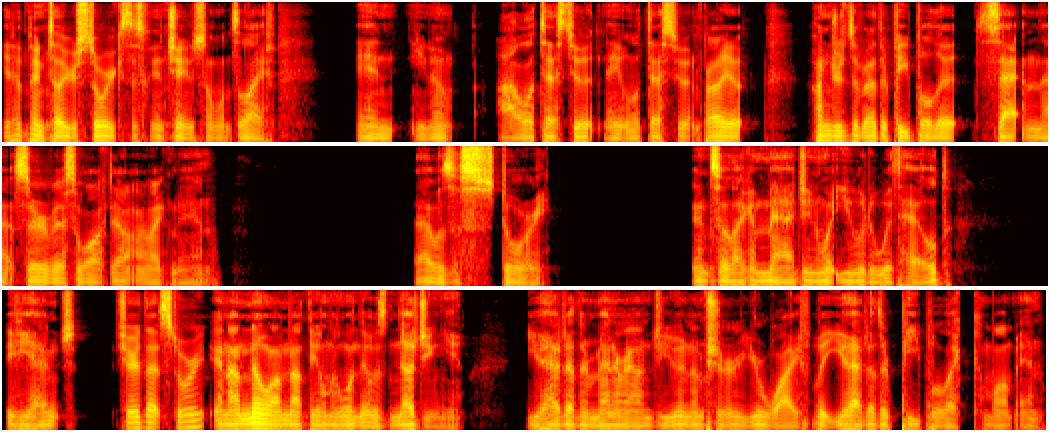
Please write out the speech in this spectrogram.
Get up and tell your story because it's gonna change someone's life. And you know, I'll attest to it. Nate will attest to it, and probably hundreds of other people that sat in that service walked out and were like, man, that was a story. And so, like, imagine what you would have withheld if you hadn't shared that story. And I know I'm not the only one that was nudging you you had other men around you, and I'm sure your wife, but you had other people like, come on, man,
